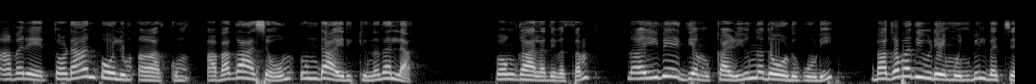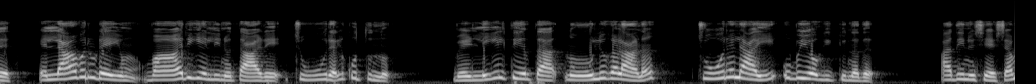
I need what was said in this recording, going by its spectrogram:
അവരെ തൊടാൻ പോലും ആർക്കും അവകാശവും ഉണ്ടായിരിക്കുന്നതല്ല. പൊങ്കാല ദിവസം നൈവേദ്യം കഴിയുന്നതോടുകൂടി ഭഗവതിയുടെ മുൻപിൽ വച്ച് എല്ലാവരുടെയും വാരിയെല്ലിനു താഴെ ചൂരൽ കുത്തുന്നു. വെള്ളിയിൽ തീർത്ത നൂലുകളാണ് ചൂരലായി ഉപയോഗിക്കുന്നത്. അതിനുശേഷം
